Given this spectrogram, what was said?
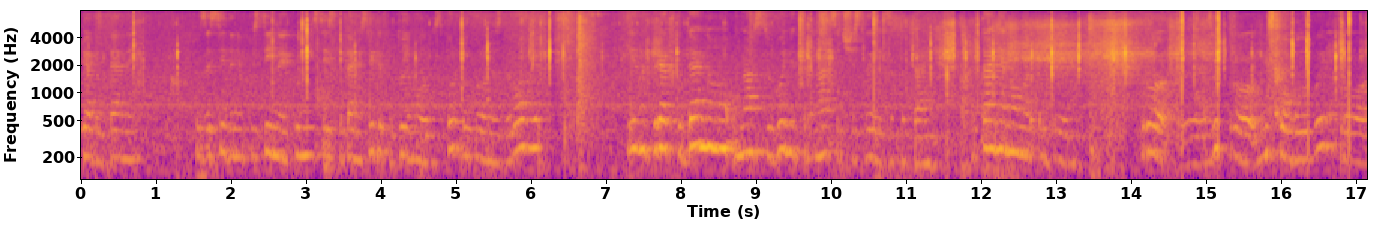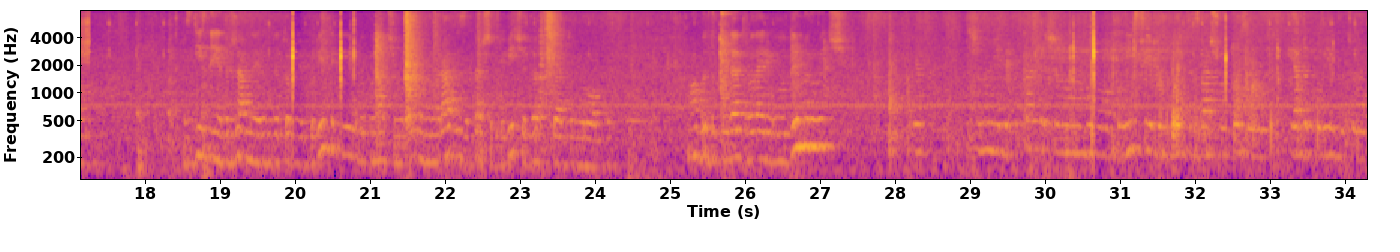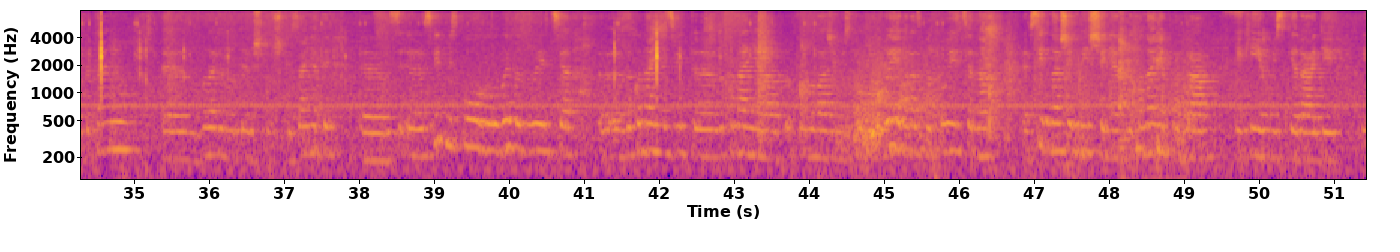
Порядок денний у засіданні постійної комісії з питань освіти, культури, молоді, спорту, охорони здоров'я. І на порядку денному у нас сьогодні 13 щасливих запитань. Питання номер один про е, звіт про міського голови про здійснення державної регуляторної політики виконавчими органами ради за перше півріччя 25 року. Мав би доповідати Валерій Володимирович. Шановні депутати, шановна голова комісії, дозвольте з вашого дозволу, я доповім по цьому питанню. Е, Валерій Володимирович трошки зайнятий. Е, е, Звіт міського голови е, виконання звіт виконання повноважень міського голови, якраз базується на всіх наших рішеннях, виконання програм, які є в міській раді.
